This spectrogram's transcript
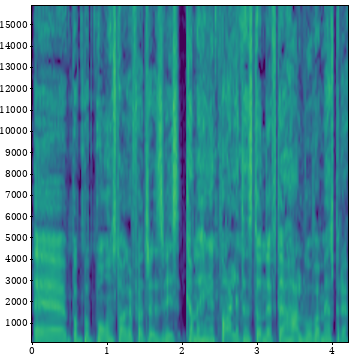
eh, på, på, på onsdagar företrädesvis. Kan du hänga kvar en liten stund efter halv och vara med oss på det?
